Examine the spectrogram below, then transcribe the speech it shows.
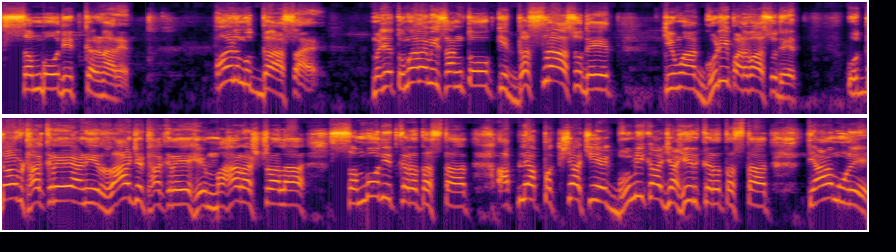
संबोधित करणार आहेत. पण मुद्दा असा आहे. म्हणजे तुम्हाला मी सांगतो की दसरा असू देत किंवा गुढीपाडवा असू देत उद्धव ठाकरे आणि राज ठाकरे हे महाराष्ट्राला संबोधित करत असतात आपल्या पक्षाची एक भूमिका जाहीर करत असतात. त्यामुळे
